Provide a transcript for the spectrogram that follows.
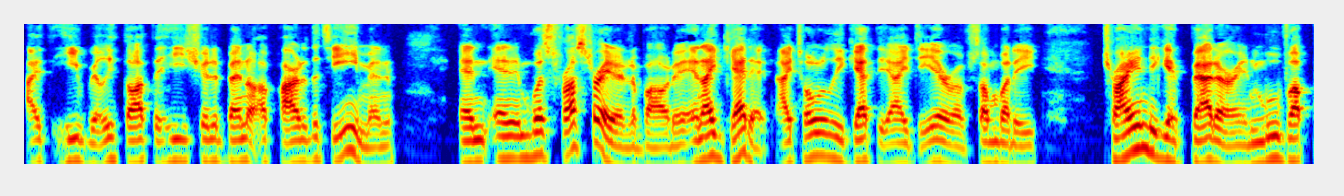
I, he really thought that he should have been a part of the team and and and was frustrated about it. And I get it. I totally get the idea of somebody trying to get better and move up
